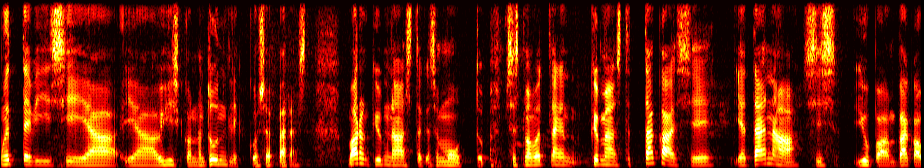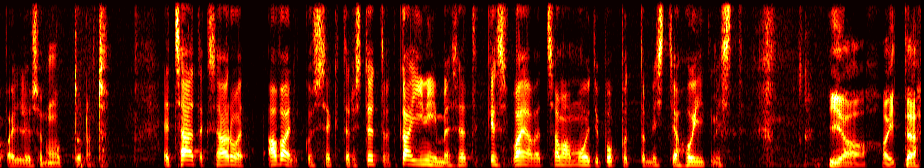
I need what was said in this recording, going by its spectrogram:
mõtteviisi ja, ja ühiskonna tundlikkuse pärast. ma arvan, kümne aastaga see muutub, sest ma mõtlen kümme aastat tagasi ja täna siis juba on väga palju see muutunud et saadakse aru, et avalikus sektoris töötavad ka inimesed, kes vajavad samamoodi poputamist ja hoidmist. ja aitäh,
